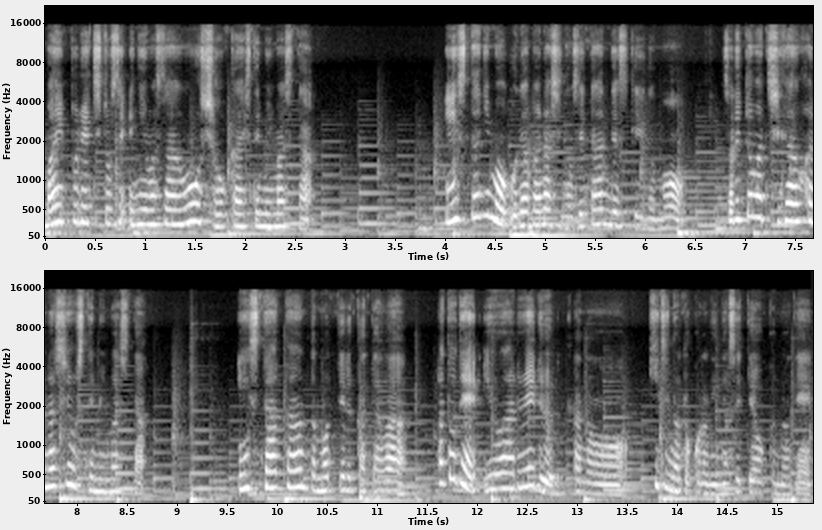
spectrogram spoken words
マイプレチトセエニワさんを紹介してみました。インスタにも裏話載せたんですけれども、それとは違う話をしてみました。インスタアカウント持ってる方は、後で URL、あの、記事のところに載せておくので、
